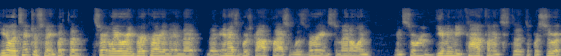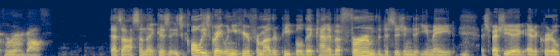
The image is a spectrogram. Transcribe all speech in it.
you know it's interesting. But the, certainly Orion Burkhardt and, and the the Anheuser-Busch Golf Classic was very instrumental in in sort of giving me confidence to, to pursue a career in golf that's awesome that because it's always great when you hear from other people that kind of affirm the decision that you made mm-hmm. especially at a critical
